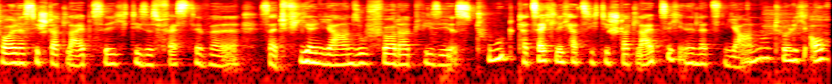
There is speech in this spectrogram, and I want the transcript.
toll, dass die Stadt Leipzig dieses Festival seit vielen Jahren so fördert, wie sie es tut. Tatsächlich hat sich die Stadt Leipzig in den letzten Jahren natürlich auch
